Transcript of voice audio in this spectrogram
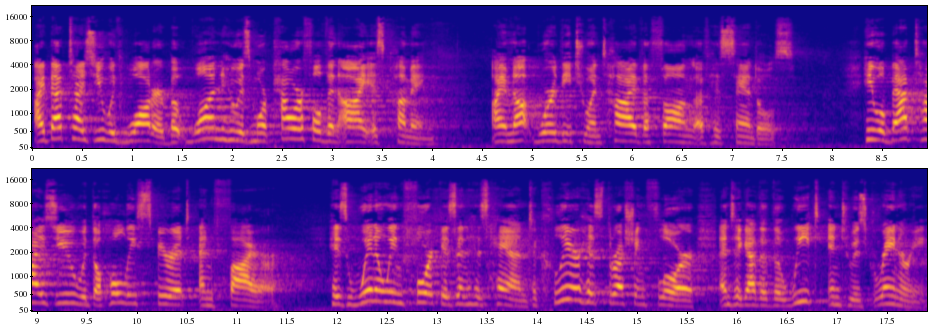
I baptize you with water, but one who is more powerful than I is coming. I am not worthy to untie the thong of his sandals. He will baptize you with the Holy Spirit and fire. His winnowing fork is in his hand to clear his threshing floor and to gather the wheat into his granary.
